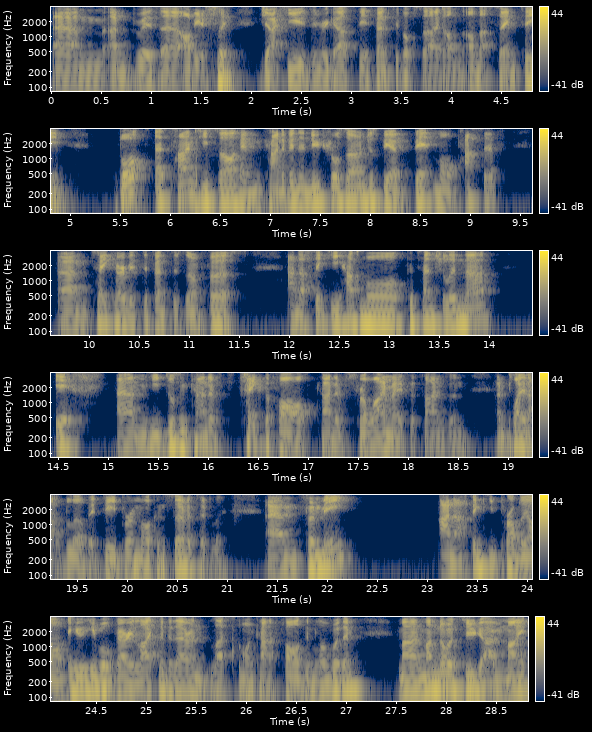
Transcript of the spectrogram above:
um, and with uh, obviously Jack Hughes in regards to the offensive upside on, on that same team. But at times you saw him kind of in the neutral zone, just be a bit more passive, um, take care of his defensive zone first. And I think he has more potential in there if um, he doesn't kind of take the fall kind of for line mates at times and, and play that a little bit deeper and more conservatively. Um, for me, and I think he probably he, he will very likely be there unless someone kind of falls in love with him. My my number two guy might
